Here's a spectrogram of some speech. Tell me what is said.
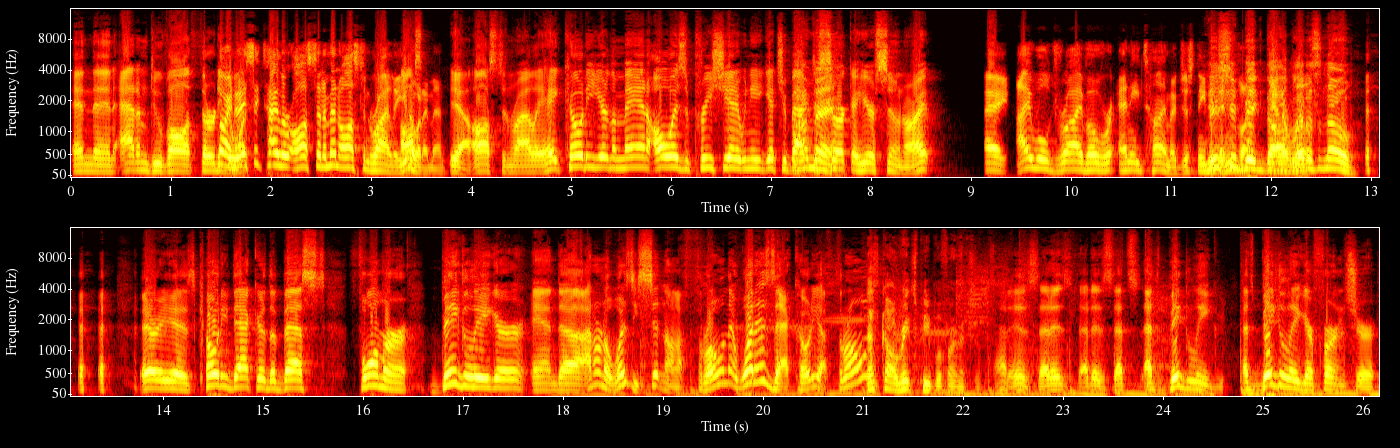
and then Adam Duvall at 30 Sorry, did I say Tyler Austin? I meant Austin Riley. You Austin, know what I meant. Yeah, Austin Riley. Hey, Cody, you're the man. Always appreciate it. We need to get you back My to man. Circa here soon, all right? Hey, I will drive over anytime. I just need Miss an you, invite. big dog. Let us know. there he is. Cody Decker, the best former big leaguer, and uh, I don't know what is he sitting on a throne there. What is that, Cody? A throne? That's called rich people furniture. That is. That is. That is. That's that's big league. That's big leaguer furniture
